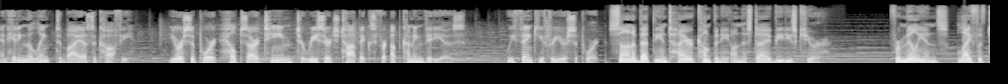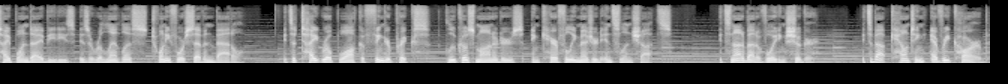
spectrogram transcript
and hitting the link to buy us a coffee. Your support helps our team to research topics for upcoming videos. We thank you for your support. Sana bet the entire company on this diabetes cure. For millions, life with type 1 diabetes is a relentless 24-7 battle. It's a tightrope walk of finger pricks, glucose monitors, and carefully measured insulin shots. It's not about avoiding sugar. It's about counting every carb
